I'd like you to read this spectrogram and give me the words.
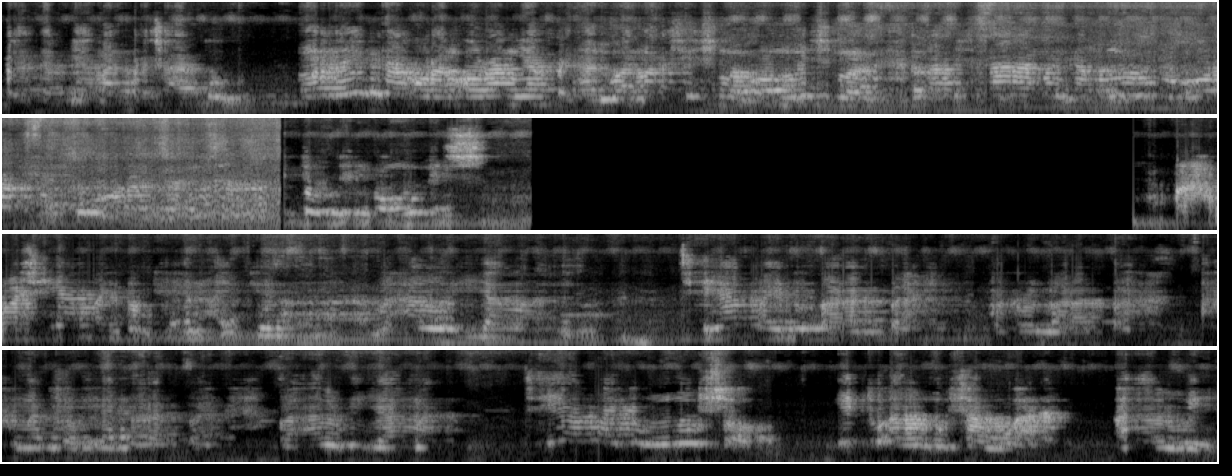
terhadap Yaman bersatu? Mereka orang-orang yang berhaluan Marxisme komunisme. Tetapi sekarang mereka menuduh orang itu orang itu tim komunis. Bahwa siapa itu DNID Alwi Yaman siapa? Itu Barakbah Fahrul Barakbah Ahmad Sofyan Barakbah Alwi Yaman itu Muso itu Al Musawwa Pak Alwi.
